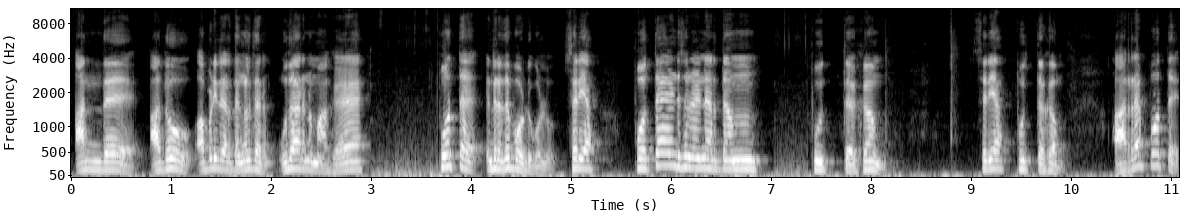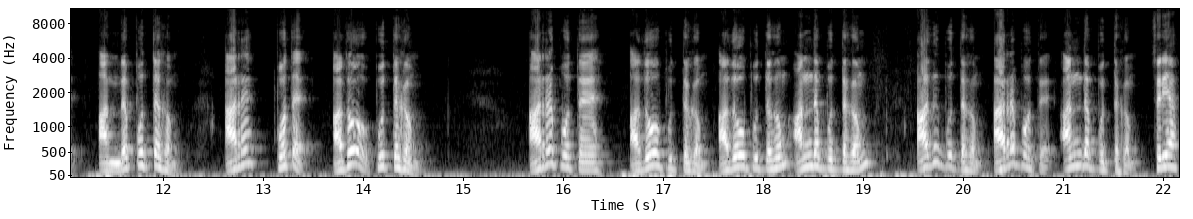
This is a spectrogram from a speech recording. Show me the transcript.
அந்த அதோ அப்படின்ற அர்த்தங்கள் தரும். உதாரணமாக பொத்த என்றதை போட்டுக்கொள்வோம் சரியா? பொத்த என்று சொன்ன என்ன அர்த்தம்? புத்தகம். சரியா? புத்தகம். அற பொத்த அந்த புத்தகம். அற பொத்த அதோ புத்தகம். அற பொத்த அதோ புத்தகம் அதோ புத்தகம் அந்த புத்தகம் அது புத்தகம் அற பொத்த அந்த புத்தகம். சரியா?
